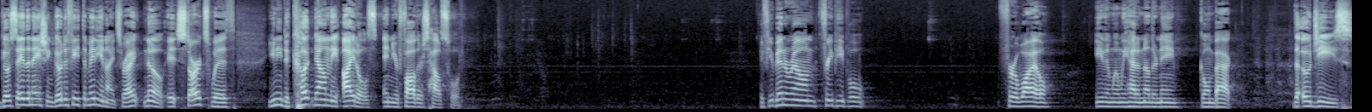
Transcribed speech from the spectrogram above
go save the nation, go defeat the Midianites, right? No, it starts with you need to cut down the idols in your father's household. If you've been around free people for a while, even when we had another name going back, the OGs,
